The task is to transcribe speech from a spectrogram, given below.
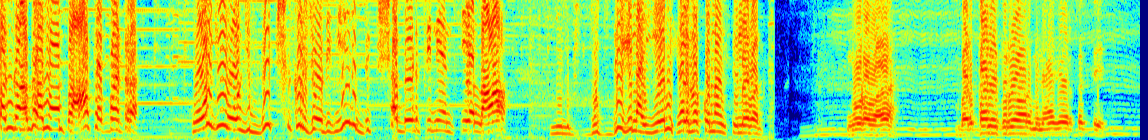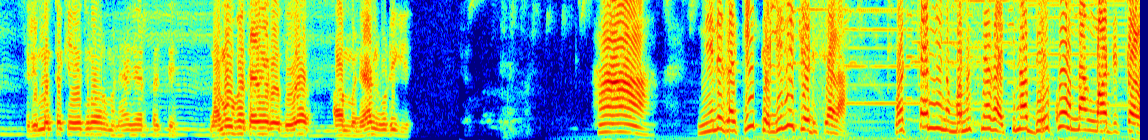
ಬಂಗಾದನೋ ಅಂತ ಆಸೆ ಪಟ್ರ. ಹೋಗಿ ಹೋಗಿ ಭಿಕ್ಷಕರ ಜೋಡಿ ನೀನು ಭಿಕ್ಷ ಬೇಡ್ತೀನಿ ಅಂತೀಯಲ್ಲ? ನೀನು ಬುದ್ಧಿಗೆ ನಾ ಏನ್ ಹೇಳ್ಬೇಕು ನಂಗೆ ತಿಳಿಯವಾಗ ನೋಡವ ಬರ್ತಾನಿದ್ರು ಅವ್ರ ಮನ್ಯಾಗ ಇರ್ತೈತಿ. ಶ್ರೀಮಂತಕ್ಕೆ ಇದ್ರು ಅವ್ರ ಮನ್ಯಾಗ ಇರ್ತೈತಿ. ನಮಗ್ ಬೇಕಾಗಿರೋದು ಆ ಮನ್ಯಾನ ಹುಡುಗಿ. ಹಾ ನಿನಗಾಕಿ ತಲೀನೆ ಕೆಡಿಸ್ಯಾಳ. ಒಟ್ಟ ನಿನ್ನ ಮನಸ್ನಾಗ ಆಕಿನ ಬೇಕು ಅನ್ನಂಗ್ ಮಾಡಿಟ್ಟಾಳ.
